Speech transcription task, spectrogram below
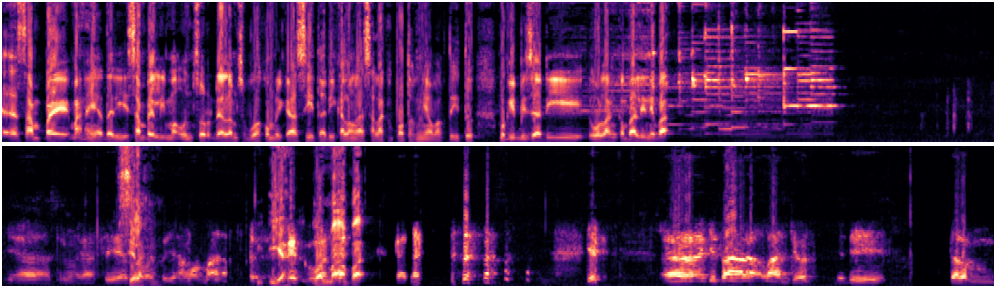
uh, sampai mana ya tadi? Sampai lima unsur dalam sebuah komunikasi tadi kalau nggak salah kepotongnya waktu itu. Mungkin bisa diulang kembali nih Pak. Ya, terima kasih Silakan. waktunya. Mohon maaf. Iya, mohon maaf Pak. Karena Oke, uh, kita lanjut. Jadi dalam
